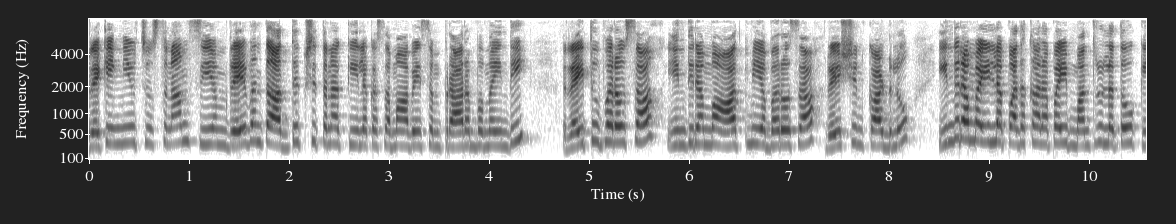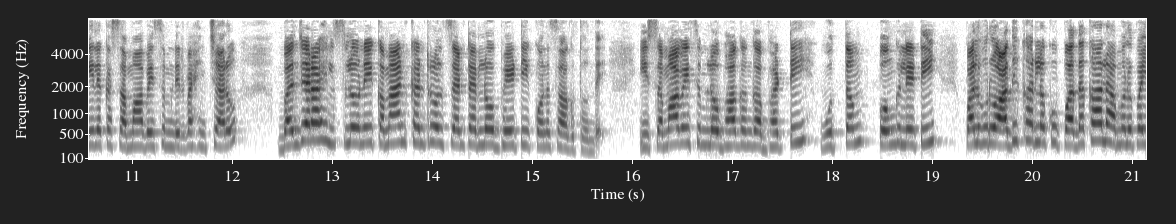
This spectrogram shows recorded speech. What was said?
బ్రేకింగ్ న్యూస్ చూస్తున్నాం. సీఎం రేవంత్ అధ్యక్షతన కీలక సమావేశం ప్రారంభమైంది. రైతు భరోసా ఇందిరమ్మ ఆత్మీయ భరోసా రేషన్ కార్డులు ఇందిరమ్మ ఇళ్ళ పథకాలపై మంత్రులతో కీలక సమావేశం నిర్వహించారు. బంజారాహిల్స్లోని కమాండ్ కంట్రోల్ సెంటర్లో భేటీ కొనసాగుతుంది. ఈ సమావేశంలో భాగంగా భట్టి ఉత్తమ్ పొంగులేటి పలువురు అధికారులకు పథకాల అమలుపై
